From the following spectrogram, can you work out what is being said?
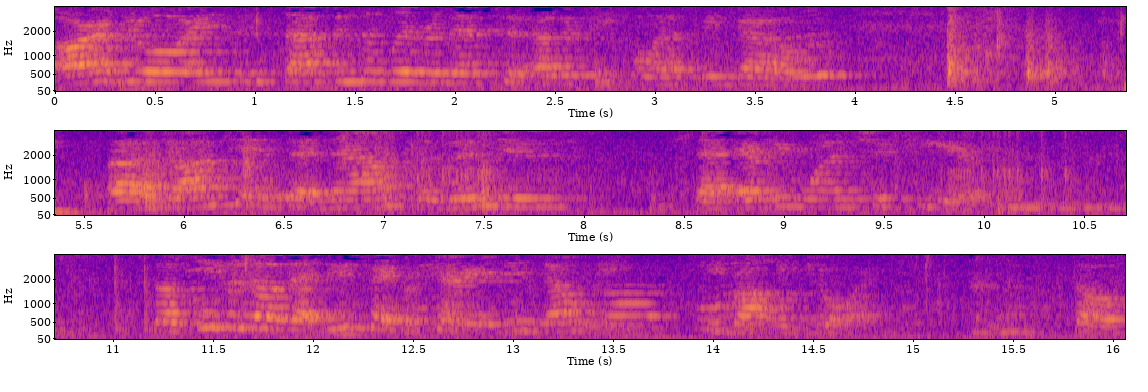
our joys and stuff and deliver them to other people as we go. Uh, John 10 said, now the good news that everyone should hear. So even though that newspaper carrier didn't know me, he brought me joy. So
